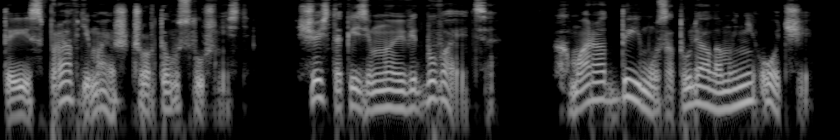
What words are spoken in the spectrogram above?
ти справді маєш чортову слушність. Щось таке зі мною відбувається. Хмара диму затуляла мені очі,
